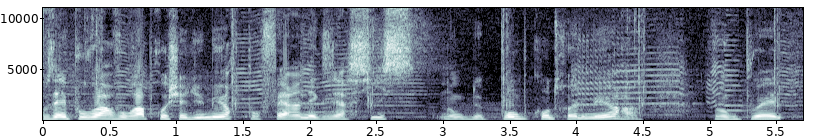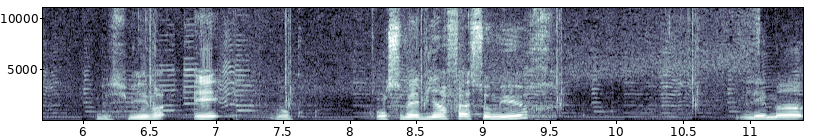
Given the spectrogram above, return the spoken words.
vous allez pouvoir vous rapprocher du mur pour faire un exercice donc, de pompe contre le mur. Donc vous pouvez me suivre et donc on se met bien face au mur, les mains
